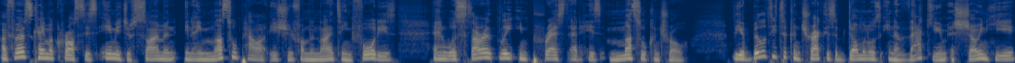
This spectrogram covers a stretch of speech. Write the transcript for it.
I first came across this image of Simon in a muscle power issue from the 1940s and was thoroughly impressed at his muscle control. The ability to contract his abdominals in a vacuum as shown here,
